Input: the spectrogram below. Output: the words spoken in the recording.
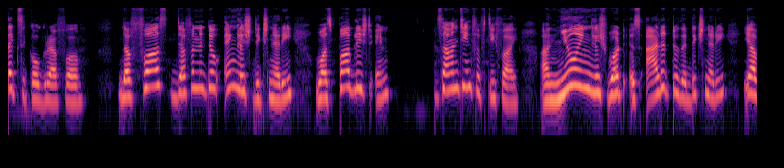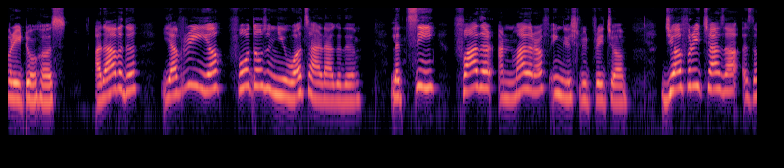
லெக்சிகோகிராஃபர் த ஃபர்ஸ்ட் டெஃபினிட்டிவ் இங்கிலீஷ் டிக்ஷனரி வாஸ் பப்ளிஷ்ட் இன் 1755 a new english word is added to the dictionary every two years அதாவது எவ்ரி இயர் ஃபோர் தௌசண்ட் நியூ வேர்ட்ஸ் ஆட் ஆகுது லெட் சி ஃபாதர் அண்ட் மதர் ஆஃப் இங்கிலீஷ் லிட்ரேச்சர் ஜியோஃப்ரி சாசா இஸ் த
